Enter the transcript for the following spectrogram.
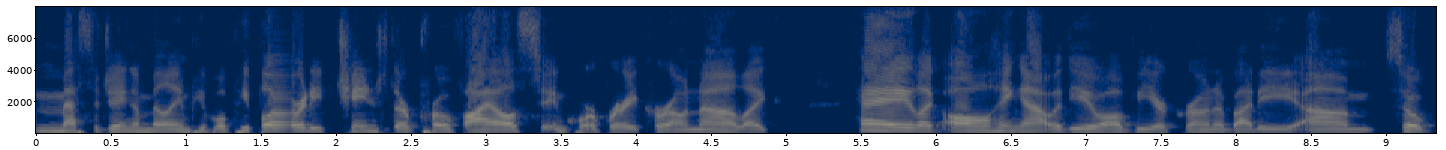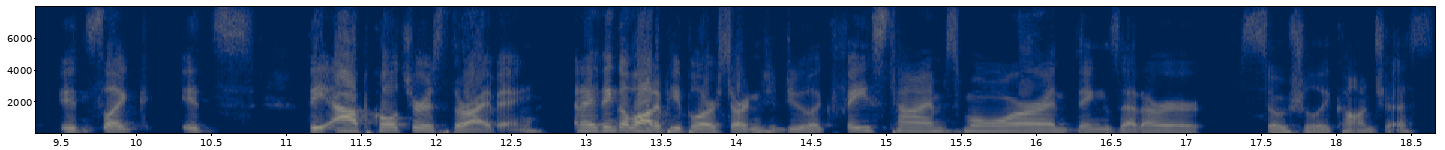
messaging a million people. People already changed their profiles to incorporate Corona, like, hey, like I'll hang out with you, I'll be your Corona buddy. Um, so it's like it's the app culture is thriving and I think a lot of people are starting to do like FaceTimes more and things that are socially conscious.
